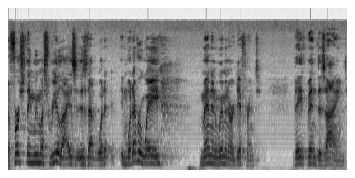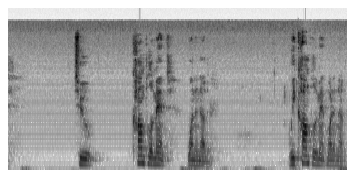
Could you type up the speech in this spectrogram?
The first thing we must realize is that what, in whatever way men and women are different, they've been designed to complement one another. We complement one another.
